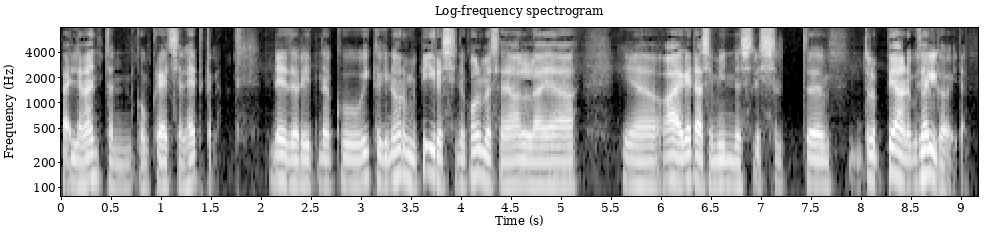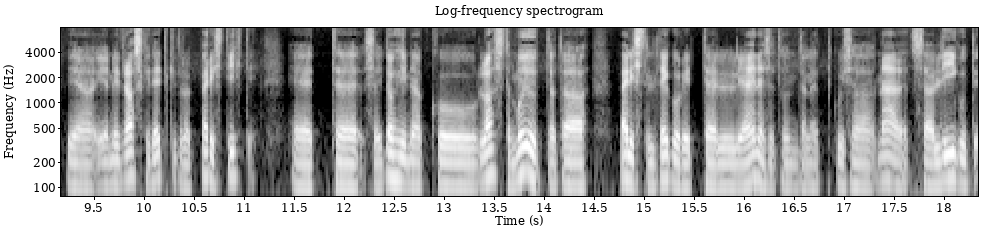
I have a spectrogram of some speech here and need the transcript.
välja väntan konkreetsel hetkel. Need olid nagu ikkagi normi piires sinna kolmesaja alla ja ja aeg edasi minnes lihtsalt äh, tuleb pea nagu selga hoida ja, ja neid raskeid hetki tuleb päris tihti. et äh, sa ei tohi nagu lasta mõjutada välistel teguritel ja enesetundel, et kui sa näed, et sa liigud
